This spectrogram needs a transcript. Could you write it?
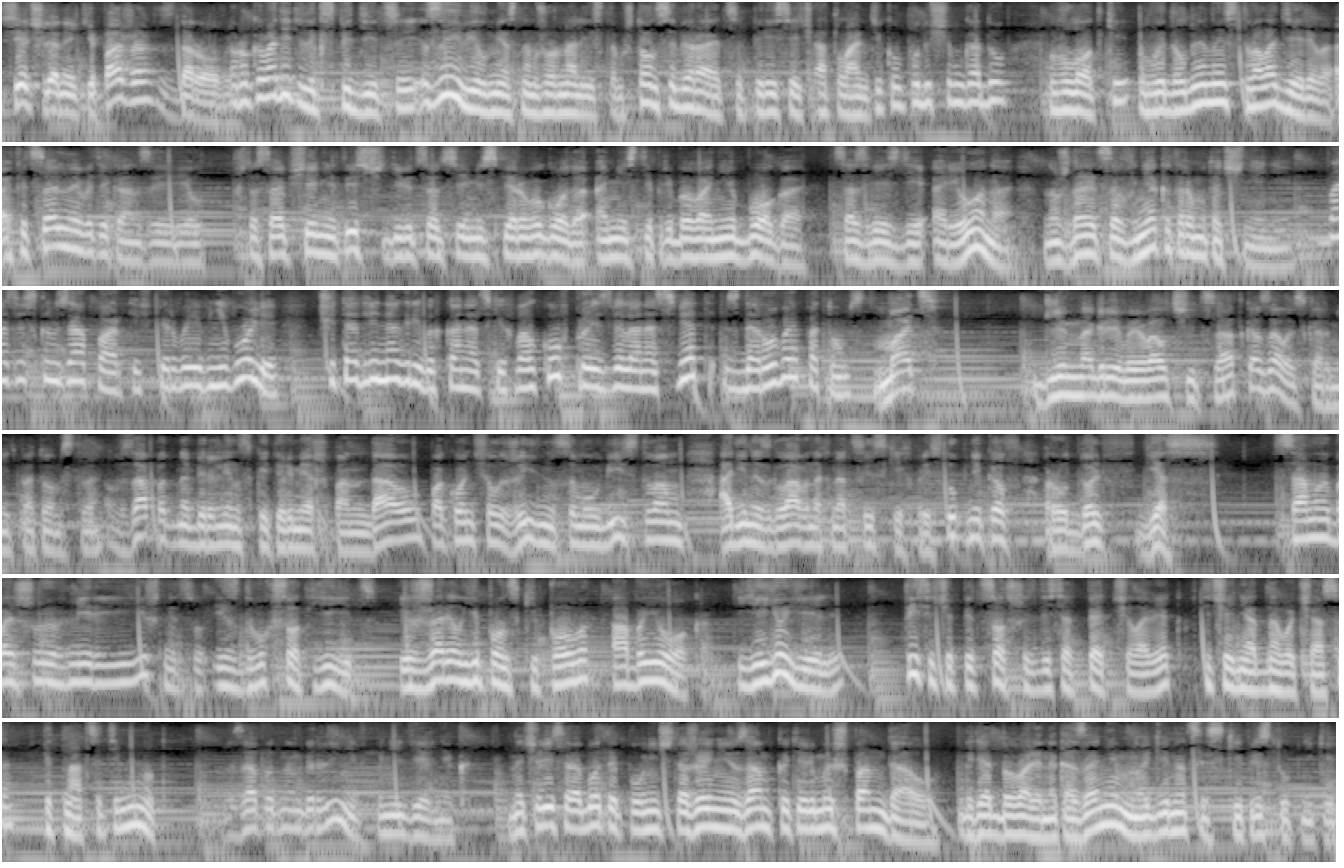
Все члены экипажа здоровы. Руководитель экспедиции заявил местным журналистам, что он собирается пересечь Атлантику в будущем году в лодке, выдолбленной из ствола дерева. Официальный Ватикан заявил, что сообщение 1971 года о месте пребывания Бога в созвездии Ориона нуждается в некотором уточнении. В Базельском зоопарке впервые в неволе чита длинногривых канадских волков произвела на свет здоровое потомство. Мать, длинногривая волчица, отказалась кормить потомство. В западно-берлинской тюрьме Шпандау покончил жизнь самоубийством один из главных нацистских преступников Рудольф Гесс. Самую большую в мире яичницу из 200 яиц изжарил японский повар Аба Иока. Ее ели 1565 человек в течение одного часа 15 минут. В Западном Берлине в понедельник начались работы по уничтожению замка тюрьмы Шпандау, где отбывали наказание многие нацистские преступники.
